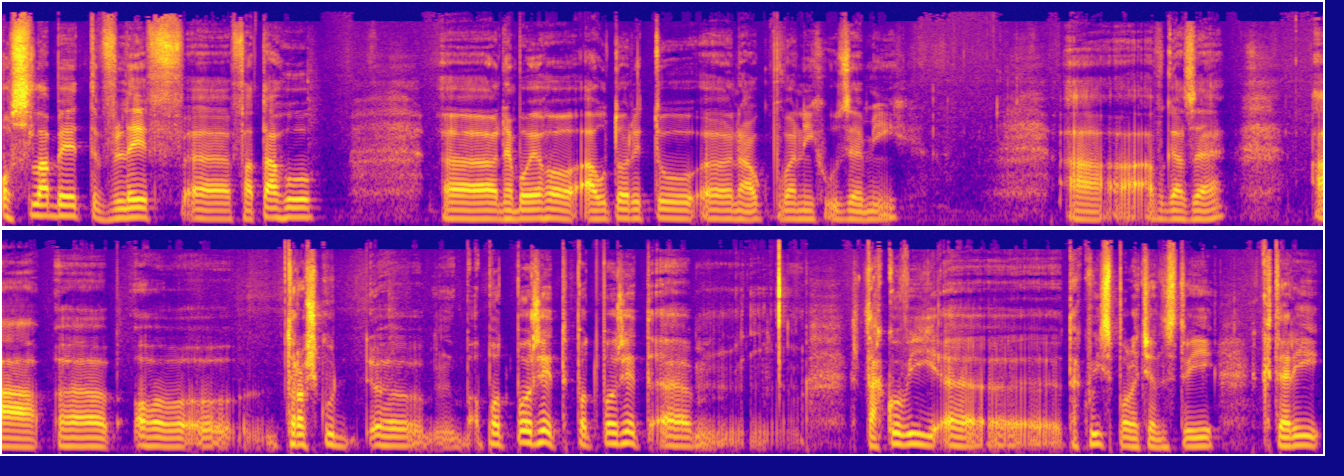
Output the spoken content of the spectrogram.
oslabit vliv Fatahu nebo jeho autoritu na okupovaných územích a, a v Gaze a uh, o, trošku uh, podpořit, podpořit um, takový, uh, takový společenství, který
